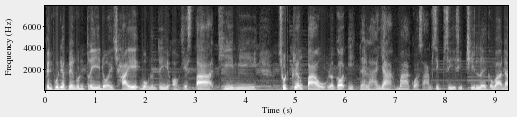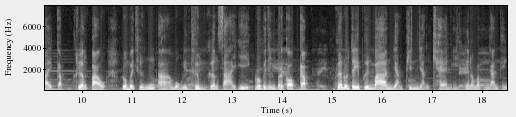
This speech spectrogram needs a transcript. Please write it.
เป็นผู้เรียบเรียงดนตรีโดยใช้วงดนตรีออเคสตราที่มี ชุดเครื่องเป่า แล้วก็อีกหลายอย่างมากกว่า 30-40 ชิ้นเลยก็ว่าได้กับเครื่องเป่า รวมไปถึงวงริทึมเครื่องสายอีก รวมไปถึงประกอบกับเครื่องดนตรีพื้นบ้านอย่างพินอย่างแคนอีกแน่นอนว่าผลงานเพลง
